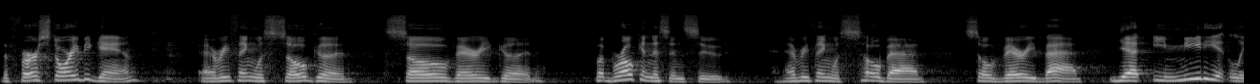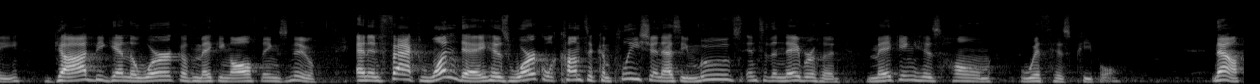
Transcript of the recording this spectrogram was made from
The first story began, everything was so good, so very good. But brokenness ensued, and everything was so bad, so very bad. Yet immediately, God began the work of making all things new. And in fact, one day his work will come to completion as he moves into the neighborhood, making his home with his people. Now,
